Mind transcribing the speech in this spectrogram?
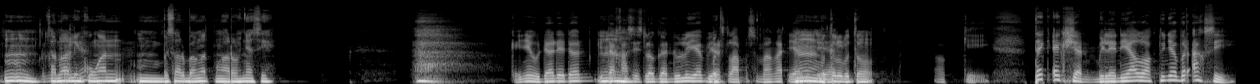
Mm-mm, Bener karena lingkungan mm, besar banget pengaruhnya sih Kayaknya udah deh Don. Kita Mm. kasih slogan dulu ya biar selam- semangat ya Hmm, gitu ya. betul betul Oke. Take action, milenial waktunya beraksi.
